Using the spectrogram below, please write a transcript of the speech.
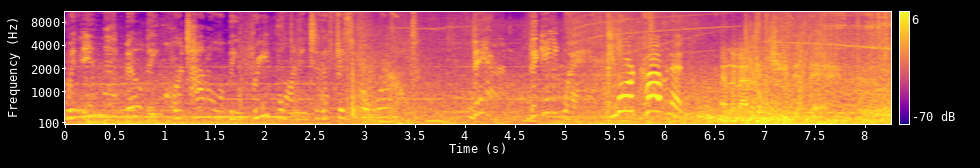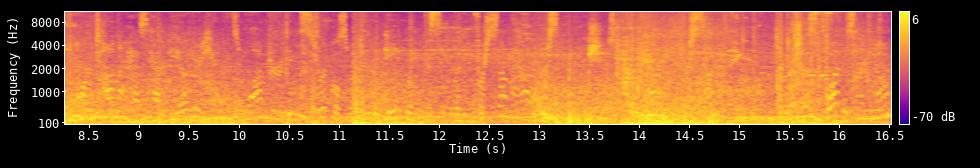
Within that building, Cortana will be reborn into the physical world. There, the gateway. More Covenant! And the Master Chief is there. Cortana has had the other humans wandering in circles within the gateway facility for some hours. She is preparing for something, but just what is unknown.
